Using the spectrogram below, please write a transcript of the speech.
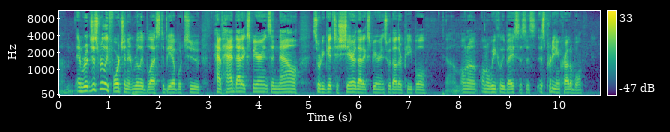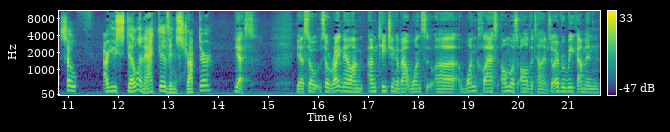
Um, and re- just really fortunate really blessed to be able to have had that experience and now sort of get to share that experience with other people um, on a on a weekly basis. It's, it's pretty incredible. So, are you still an active instructor? Yes. Yeah, so so right now I'm I'm teaching about once uh, one class almost all the time. So every week I'm in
